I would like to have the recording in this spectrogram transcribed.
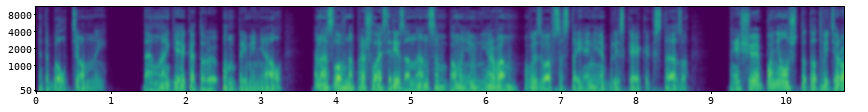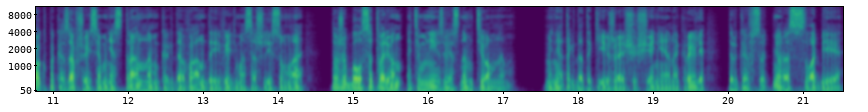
Это был темный. Та магия, которую он применял, она словно прошлась резонансом по моим нервам, вызвав состояние, близкое к экстазу. А еще я понял, что тот ветерок, показавшийся мне странным, когда Ванда и ведьма сошли с ума, тоже был сотворен этим неизвестным темным. Меня тогда такие же ощущения накрыли, только в сотню раз слабее.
